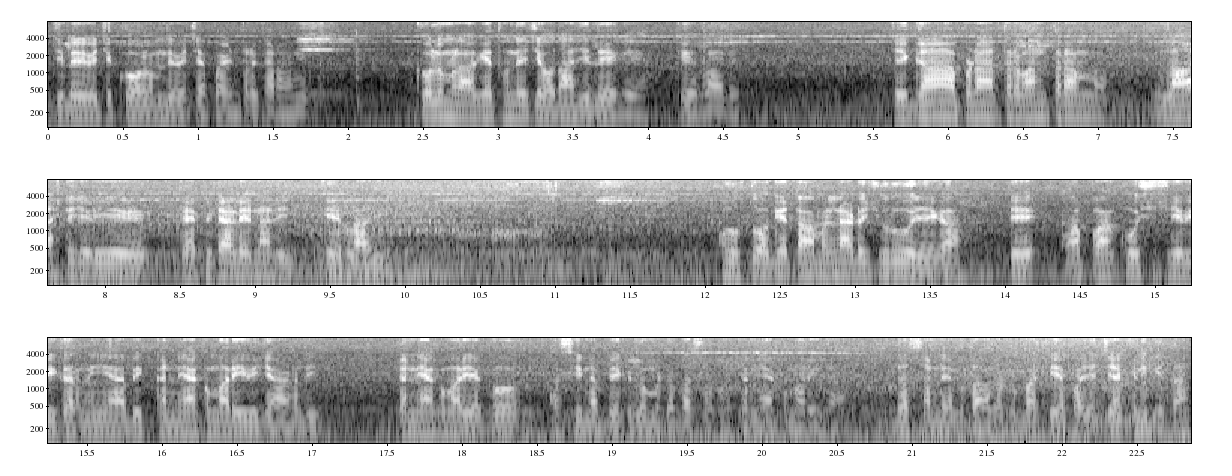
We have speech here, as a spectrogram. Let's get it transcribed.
ਜ਼ਿਲ੍ਹੇ ਦੇ ਵਿੱਚ, ਕੋਲਮ ਦੇ ਵਿੱਚ ਆਪਾਂ ਐਂਟਰ ਕਰਾਂਗੇ। ਕੁੱਲ ਮਿਲਾ ਕੇ ਇੱਥੋਂ ਦੇ 14 ਜ਼ਿਲ੍ਹੇ ਹੈਗੇ ਆ, ਕੇਰਲਾ ਦੇ। ਤੇ ਗਾਂ ਆਪਣਾ ਤਰਵੰਤਰਮ ਲਾਸਟ ਜਿਹੜੀ ਕੈਪੀਟਲ ਇਹਨਾਂ ਦੀ, ਕੇਰਲਾ ਦੀ। ਉਸ ਤੋਂ ਅੱਗੇ ਤਾਮਿਲਨਾਡੂ ਸ਼ੁਰੂ ਹੋ ਜਾਏਗਾ ਤੇ ਆਪਾਂ ਕੋਸ਼ਿਸ਼ ਇਹ ਵੀ ਕਰਨੀ ਆ ਵੀ ਕੰਨਿਆ ਕੁਮਾਰੀ ਵੀ ਜਾਣ ਦੀ। ਕੰਨਿਆ ਕੁਮਾਰੀ ਅੱਗੋਂ 80 90 ਕਿਲੋਮੀਟਰ ਦਾ ਸਫ਼ਰ ਕੰਨਿਆ ਕੁਮਾਰੀ ਦਾ। ਦੱਸਣ ਦੇ ਮੁਤਾਬਕ ਬਾਕੀ ਆਪਾਂ ਜੇ ਚੈੱਕ ਨਹੀਂ ਕੀਤਾ।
